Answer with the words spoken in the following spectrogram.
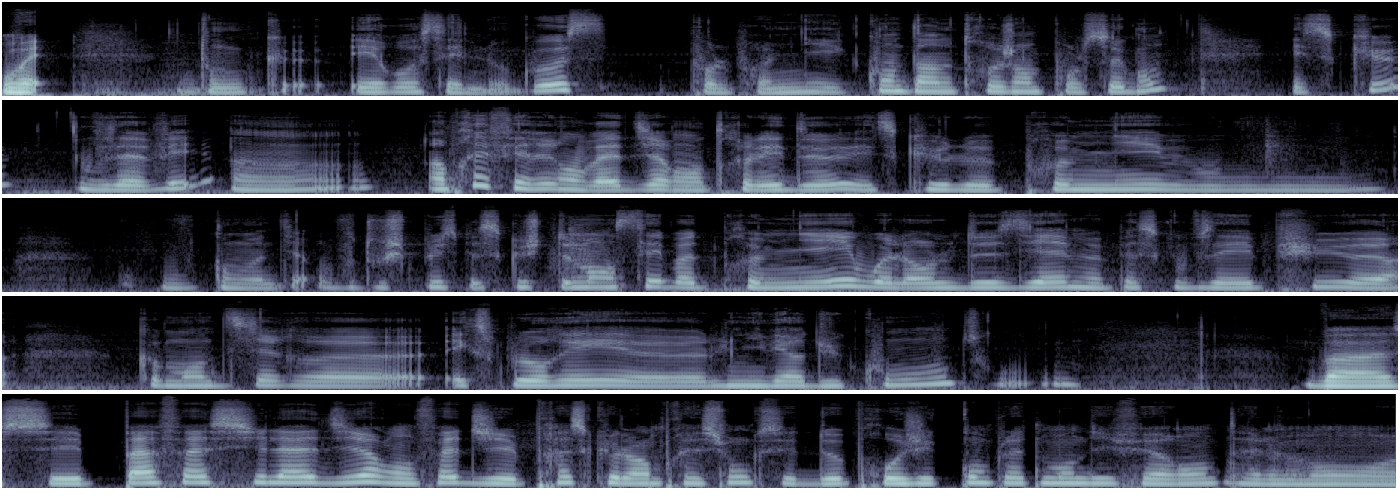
Ouais. Donc, Eros et Logos pour le premier et Compte d'un autre genre pour le second. Est-ce que vous avez un, préféré, on va dire, entre les deux? Est-ce que le premier vous, comment dire, vous touche plus parce que justement c'est votre premier, ou alors le deuxième parce que vous avez pu, euh, comment dire, euh, explorer euh, l'univers du conte ou... Bah, c'est pas facile à dire. En fait, j'ai presque l'impression que c'est deux projets complètement différents, tellement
